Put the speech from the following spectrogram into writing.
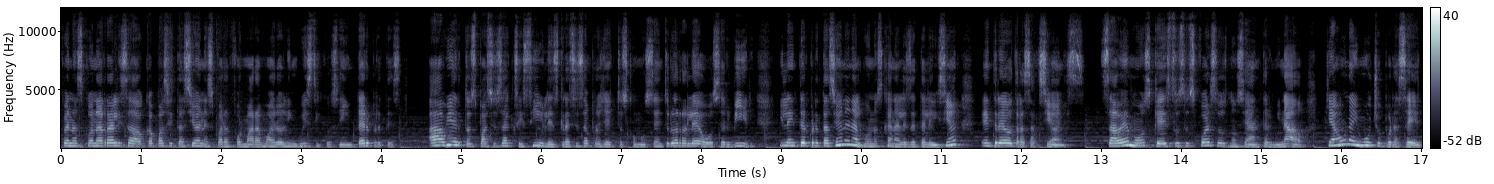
FENASCON ha realizado capacitaciones para formar a modelos lingüísticos e intérpretes, ha abierto espacios accesibles gracias a proyectos como Centro de Relevo, Servir y la interpretación en algunos canales de televisión, entre otras acciones. Sabemos que estos esfuerzos no se han terminado, que aún hay mucho por hacer,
